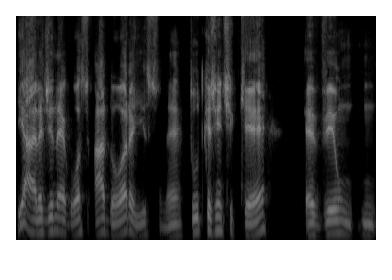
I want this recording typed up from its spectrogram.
E a área de negócio adora isso, né? Tudo que a gente quer é ver um, um,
